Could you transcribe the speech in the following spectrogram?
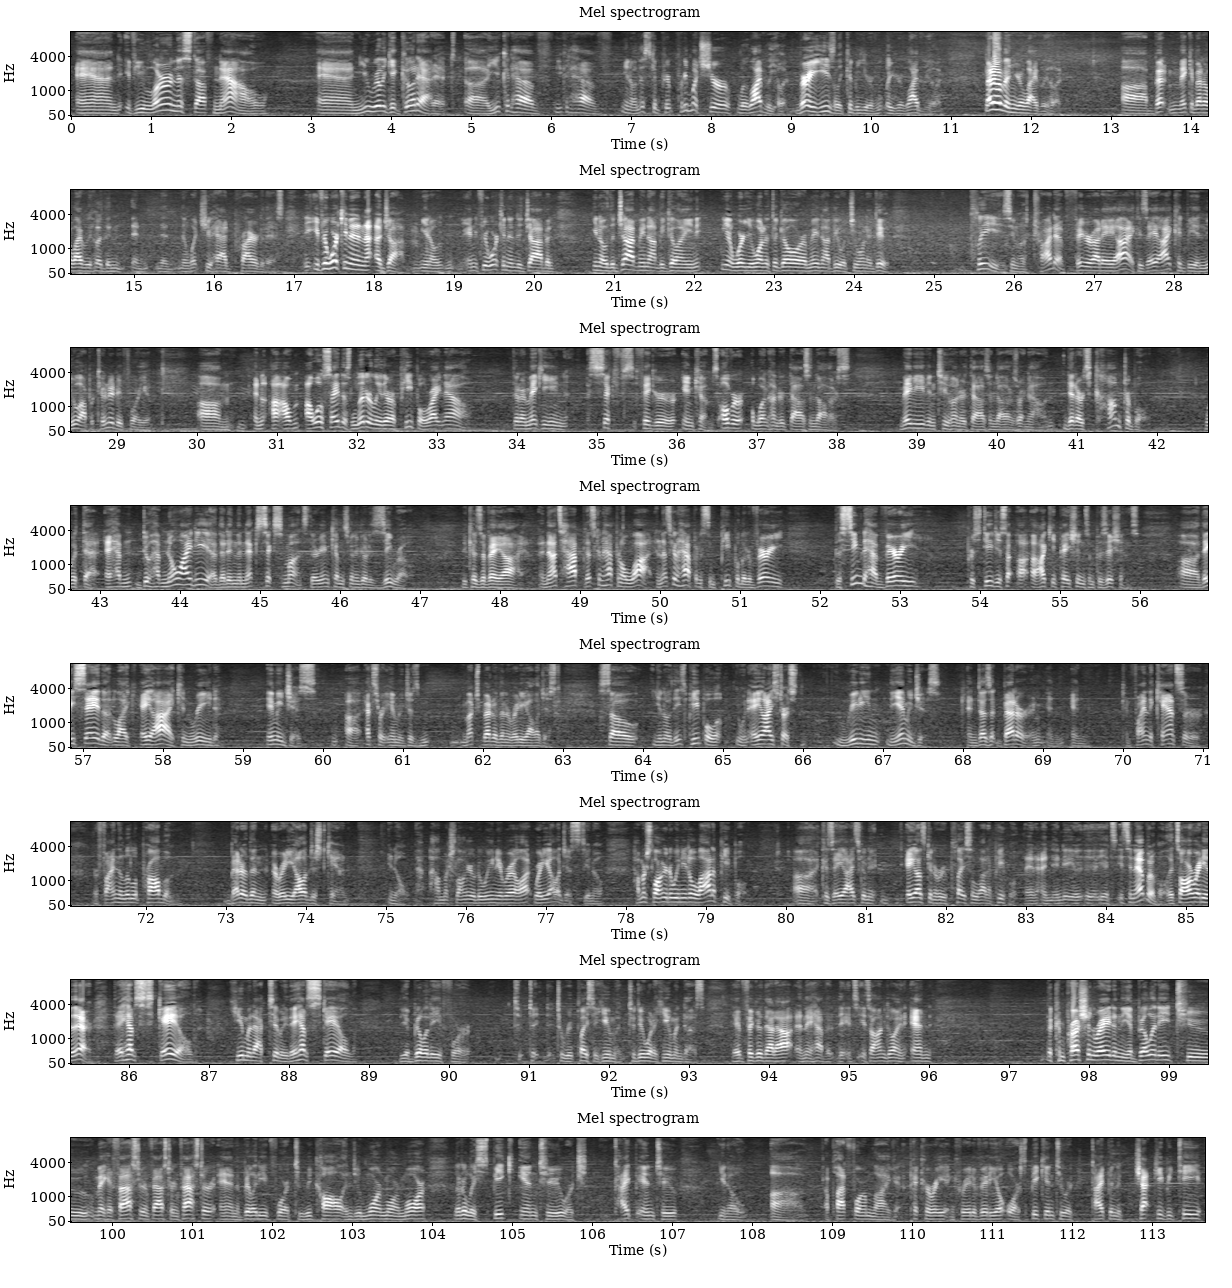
And if you learn this stuff now and you really get good at it, uh, you could have, you could have, you know, this could be pretty much your livelihood. Very easily could be your, your livelihood. Better than your livelihood. Uh, bet, make a better livelihood than, than, than, than, what you had prior to this. If you're working in a, a job, you know, and if you're working in a job and, you know, the job may not be going, you know, where you want it to go or it may not be what you want to do please, you know, try to figure out AI because AI could be a new opportunity for you. Um, and I, I will say this, literally there are people right now that are making six-figure incomes, over $100,000, maybe even $200,000 right now, that are comfortable with that and have, do have no idea that in the next six months their income is going to go to zero because of AI. And that's, hap that's going to happen a lot. And that's going to happen to some people that are very, that seem to have very prestigious uh, uh, occupations and positions. Uh, they say that like AI can read images, uh, x-ray images, much better than a radiologist. So, you know, these people, when AI starts reading the images and does it better and, and, and can find the cancer or find the little problem better than a radiologist can, you know, how much longer do we need radiologists? You know, how much longer do we need a lot of people? Because uh, AI is going to AI is going to replace a lot of people, and, and, and, it's it's inevitable. It's already there. They have scaled human activity. They have scaled the ability for to, to, to replace a human to do what a human does. They have figured that out, and they have it. It's, it's ongoing, and the compression rate and the ability to make it faster and faster and faster, and ability for it to recall and do more and more and more, literally speak into or type into, you know. Uh, a platform like Pictory and create a video or speak into or type into ChatGPT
